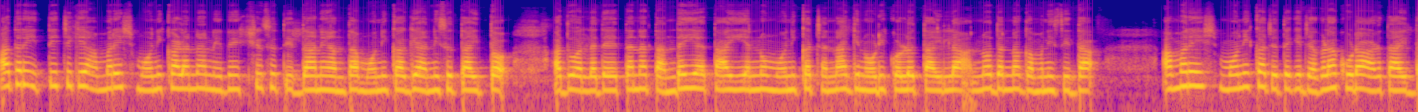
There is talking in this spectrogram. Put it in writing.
ಆದರೆ ಇತ್ತೀಚೆಗೆ ಅಮರೇಶ್ ಮೋನಿಕಾಳನ್ನು ನಿರೀಕ್ಷಿಸುತ್ತಿದ್ದಾನೆ ಅಂತ ಮೋನಿಕಾಗೆ ಅನ್ನಿಸುತ್ತಾ ಇತ್ತು. ಅದು ಅಲ್ಲದೆ ತನ್ನ ತಂದೆಯ ತಾಯಿಯನ್ನು ಮೋನಿಕಾ ಚೆನ್ನಾಗಿ ನೋಡಿಕೊಳ್ಳುತ್ತಾ ಇಲ್ಲ ಅನ್ನೋದನ್ನು ಗಮನಿಸಿದ್ದ. ಅಮರೇಶ್ ಮೋನಿಕಾ ಜೊತೆಗೆ ಜಗಳ ಕೂಡ ಆಡ್ತಾ ಇದ್ದ.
